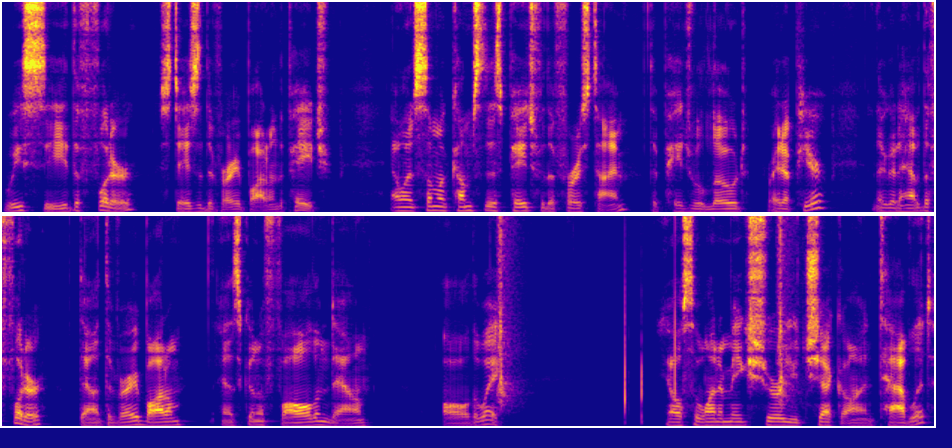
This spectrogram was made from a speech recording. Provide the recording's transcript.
we see the footer stays at the very bottom of the page. And when someone comes to this page for the first time, the page will load right up here, and they're going to have the footer down at the very bottom, and it's going to follow them down all the way. You also want to make sure you check on tablet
